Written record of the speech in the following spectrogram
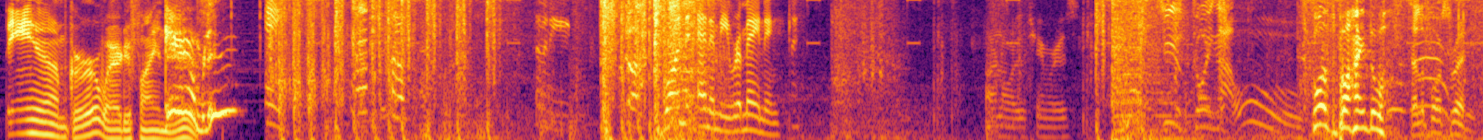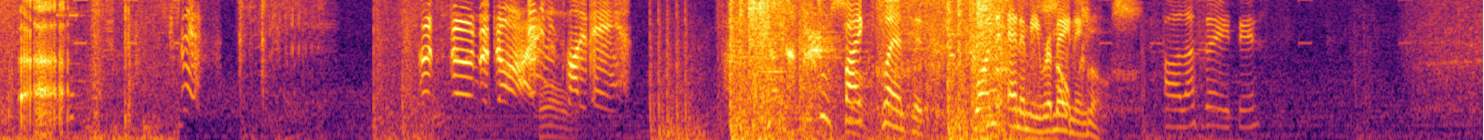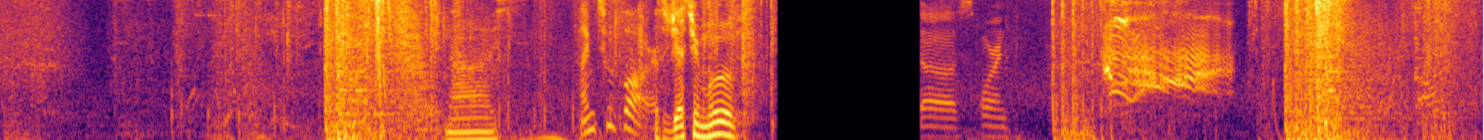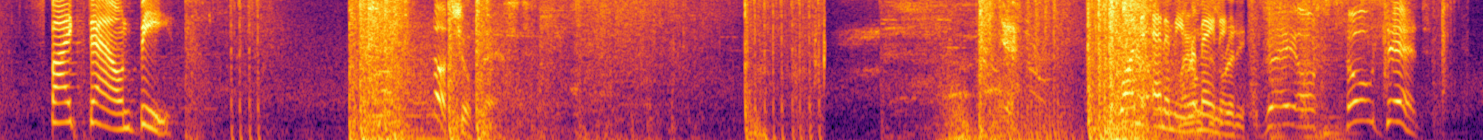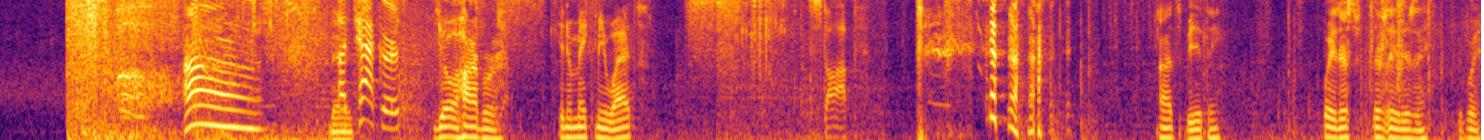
Damn, girl, where do you find Damn, this? dude. One enemy remaining. I don't know where the chamber is. Shield going out. Who was behind the wall? Teleport's ready. Let's turn the tide. Spike planted. One enemy remaining. Close. Oh, last guy 80. Nice. I'm too far. I suggest you move. Uh, orange. Spike down B. Not your best. One enemy My remaining. ready. They are so dead. Ah. Attackers. Yo, Harbor. Can you make me wet? Stop. Oh, it's B, I think. Wait, there's there's A, there's A. Good boy.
